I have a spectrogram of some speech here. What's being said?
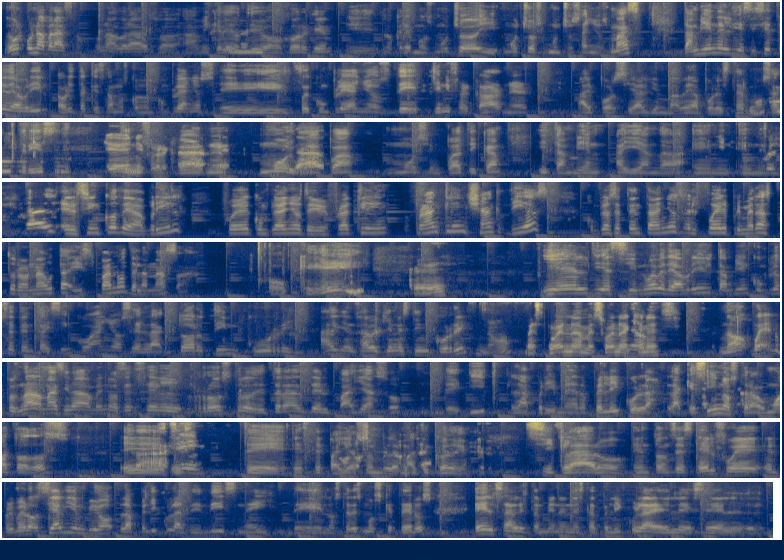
Un, un abrazo, un abrazo a, a mi querido tío Jorge, y lo queremos mucho y muchos, muchos años más. También el 17 de abril, ahorita que estamos con los cumpleaños, eh, fue cumpleaños de Jennifer Garner. Ay, por si alguien babea por esta hermosa actriz. Jennifer Garner, muy Cuidado. guapa, muy simpática y también ahí anda en, en el... El 5 de abril fue el cumpleaños de Franklin, Franklin Shank Díaz, cumplió 70 años. Él fue el primer astronauta hispano de la NASA. Ok. Ok. Y el 19 de abril también cumplió 75 años el actor Tim Curry. ¿Alguien sabe quién es Tim Curry? No. Me suena, me suena. No. ¿Quién es? No, bueno, pues nada más y nada menos es el rostro detrás del payaso de It, la primera película, la que sí nos traumó a todos. Eh, Ah, sí. este, este payaso emblemático de... Sí, claro. Entonces, él fue el primero. Si alguien vio la película de Disney de Los Tres Mosqueteros, él sale también en esta película. Él es el,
